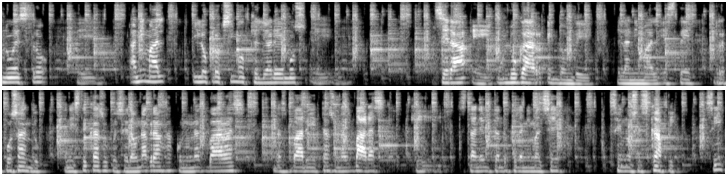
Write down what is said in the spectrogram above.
nuestro eh, animal y lo próximo que le haremos eh, será eh, un lugar en donde el animal esté reposando. En este caso pues será una granja con unas varas, unas varetas, unas varas que están evitando que el animal se, se nos escape. ¿sí?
